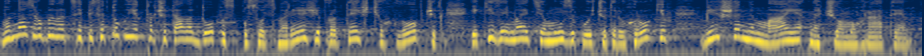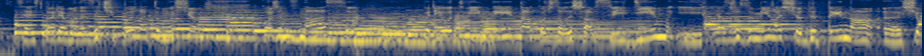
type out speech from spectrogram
Вона зробила це після того, як прочитала допис у соцмережі про те, що хлопчик, який займається музикою з чотирьох років, більше не має на чому грати. Ця історія мене зачепила, тому що кожен з нас у період війни також залишав свій дім, і я зрозуміла, що дитина, е, щоб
